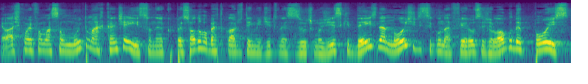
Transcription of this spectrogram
eu acho que uma informação muito marcante é isso, né? Que o pessoal do Roberto Cláudio tem me dito nesses últimos dias que desde a noite de segunda-feira, ou seja, logo depois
